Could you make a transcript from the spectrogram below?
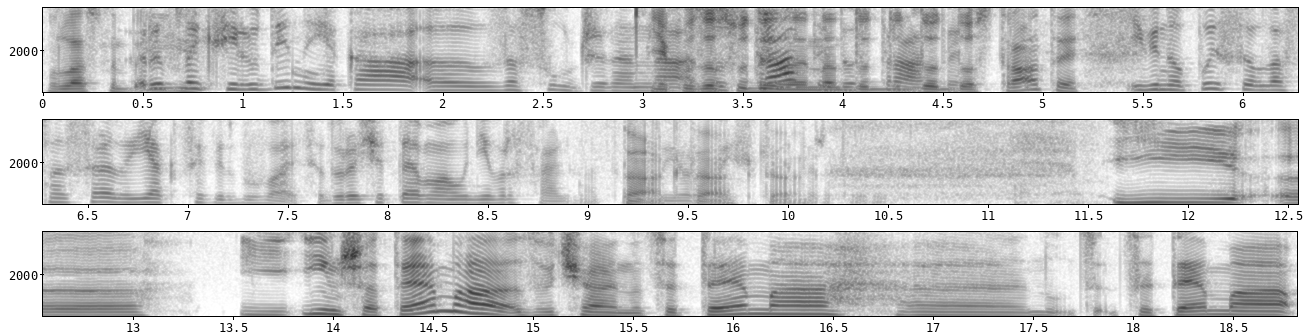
Власне, Рефлексії людини, яка е, засуджена на яку засудили до страти, на, до. До, до, страти. І він описує, власне, серед, як це відбувається. До речі, тема універсальна так, в європейській так, літературі. І е, і інша тема, звичайно, це тема, е, ну, це, це тема.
